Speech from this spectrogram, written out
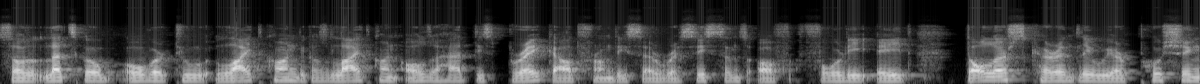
So let's go over to Litecoin because Litecoin also had this breakout from this uh, resistance of 48 dollars. Currently we are pushing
